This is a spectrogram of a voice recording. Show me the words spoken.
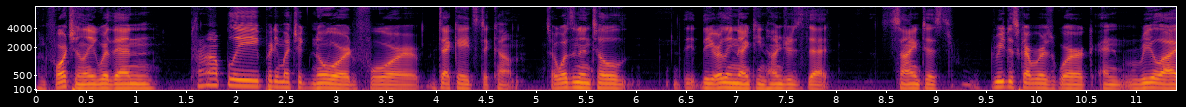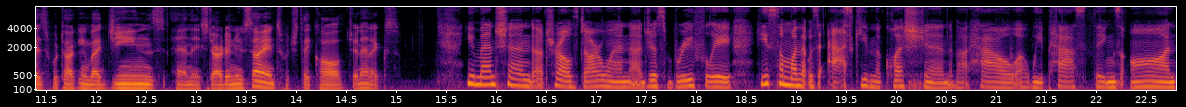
unfortunately were then probably pretty much ignored for decades to come. So it wasn't until the, the early 1900s that scientists rediscover his work and realize we're talking about genes and they start a new science which they call genetics. You mentioned uh, Charles Darwin uh, just briefly. He's someone that was asking the question about how uh, we pass things on,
